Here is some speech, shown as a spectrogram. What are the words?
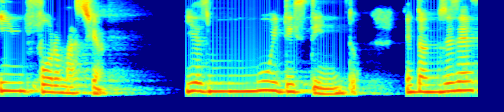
información y es muy distinto. Entonces es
